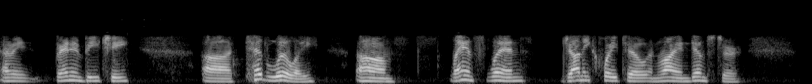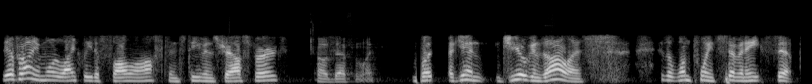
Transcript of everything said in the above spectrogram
I mean, Brandon Beachy, uh, Ted Lilly, um, Lance Lynn, Johnny Cueto, and Ryan Dempster. They're probably more likely to fall off than Stephen Strasburg. Oh, definitely. But again, Gio Gonzalez is a 1.78 FIP.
